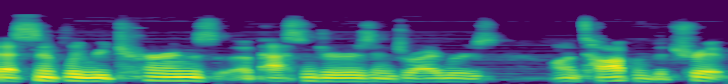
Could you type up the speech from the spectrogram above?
that simply returns uh, passengers and drivers on top of the trip.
